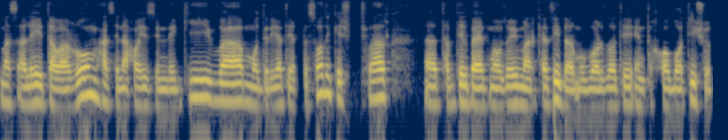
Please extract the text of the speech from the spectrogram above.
مسئله تورم، هزینه های زندگی و مدیریت اقتصاد کشور تبدیل به یک موضوع مرکزی در مبارزات انتخاباتی شد.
